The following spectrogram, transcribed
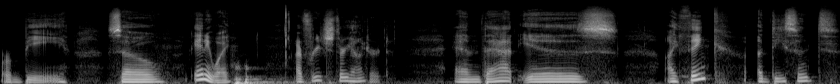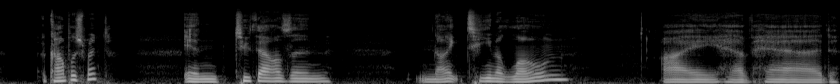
or B. So, anyway, I've reached 300. And that is, I think, a decent accomplishment. In 2019 alone, I have had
